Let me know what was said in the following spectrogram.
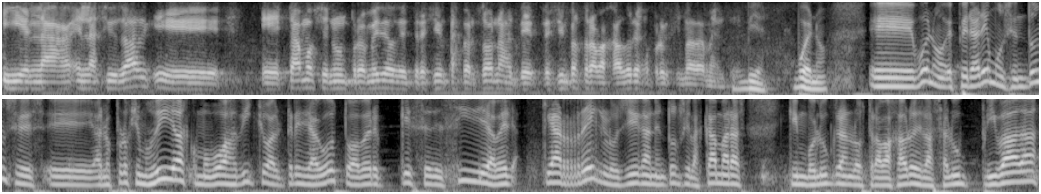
Y en la, en la ciudad eh, estamos en un promedio de 300 personas, de 300 trabajadores aproximadamente. Bien, bueno. Eh, bueno, esperaremos entonces eh, a los próximos días, como vos has dicho, al 3 de agosto, a ver qué se decide, a ver qué arreglos llegan entonces las cámaras que involucran a los trabajadores de la salud privada.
